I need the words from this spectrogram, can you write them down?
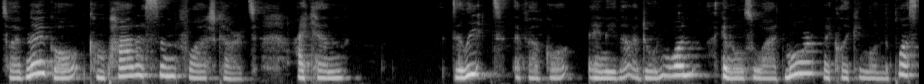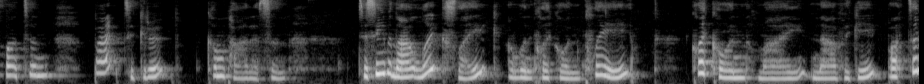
So I've now got comparison flashcards. I can delete if I've got any that I don't want. I can also add more by clicking on the plus button, back to group, comparison. To see what that looks like, I'm going to click on play, click on my navigate button,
